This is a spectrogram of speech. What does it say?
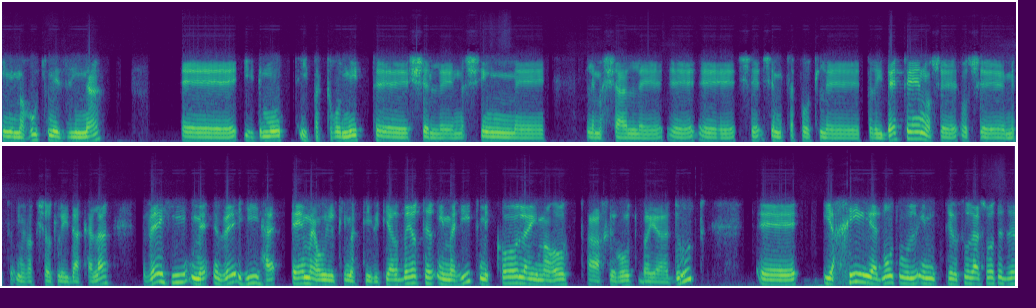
עם מהות מזינה. אה, היא דמות, היא פטרונית אה, של אה, נשים, למשל, ש, שמצפות לפרי בטן או, ש, או שמבקשות לידה קלה, והיא, והיא האם האולטימטיבית. היא הרבה יותר אימהית מכל האימהות האחרות ביהדות. היא הכי, הדמות, אם תרצו להשוות את זה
